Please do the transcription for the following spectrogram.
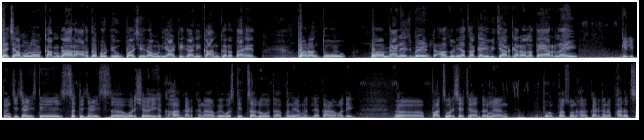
त्याच्यामुळं कामगार अर्धपोटी उपाशी राहून या ठिकाणी काम करत आहेत. परंतु मॅनेजमेंट अजून याचा काही विचार करायला तयार नाही. गेली पंचेचाळीस ते सत्तेचाळीस वर्ष हे- कारखाना व्यवस्थित चालू होता. पण या मधल्या काळामध्ये पाच वर्षाच्या दरम्यानपासून हा कारखाना फारच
